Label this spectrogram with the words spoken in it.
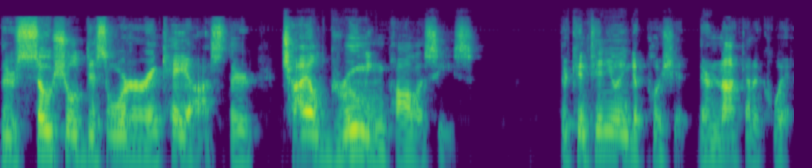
Their social disorder and chaos. Their child grooming policies. They're continuing to push it. They're not going to quit.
